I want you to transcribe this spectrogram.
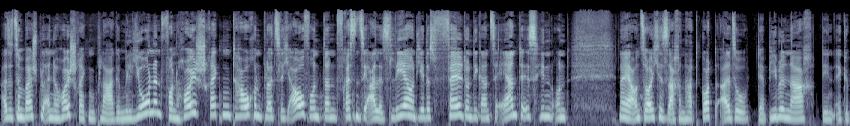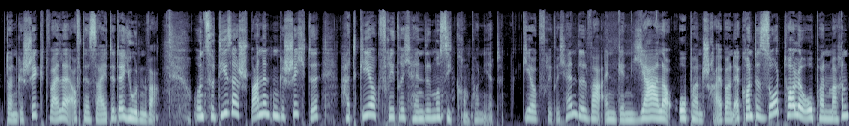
Also zum Beispiel eine Heuschreckenplage. Millionen von Heuschrecken tauchen plötzlich auf und dann fressen sie alles leer und jedes Feld und die ganze Ernte ist hin und naja, und solche Sachen hat Gott also der Bibel nach den Ägyptern geschickt, weil er auf der Seite der Juden war. Und zu dieser spannenden Geschichte hat Georg Friedrich Händel Musik komponiert. Georg Friedrich Händel war ein genialer Opernschreiber und er konnte so tolle Opern machen,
